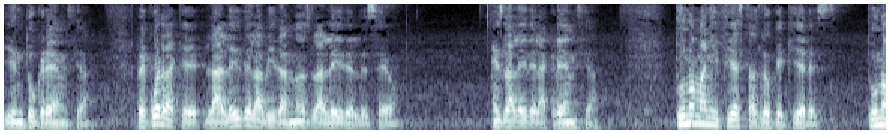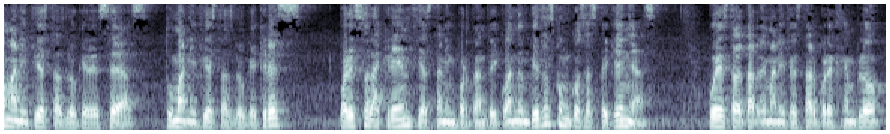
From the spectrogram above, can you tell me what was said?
y en tu creencia. Recuerda que la ley de la vida no es la ley del deseo, es la ley de la creencia. Tú no manifiestas lo que quieres, Tú no manifiestas lo que deseas, tú manifiestas lo que crees. Por eso la creencia es tan importante. Y cuando empiezas con cosas pequeñas, puedes tratar de manifestar, por ejemplo,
